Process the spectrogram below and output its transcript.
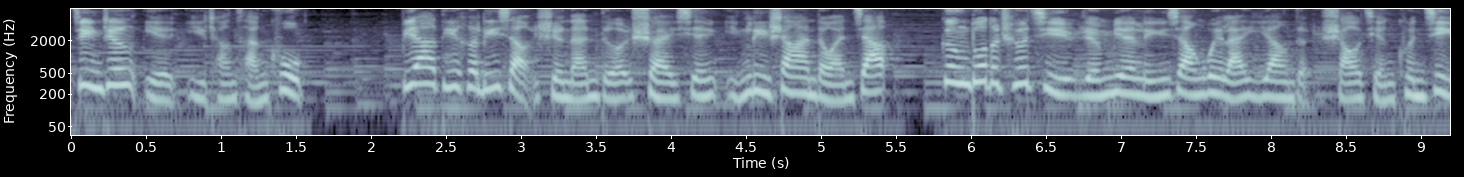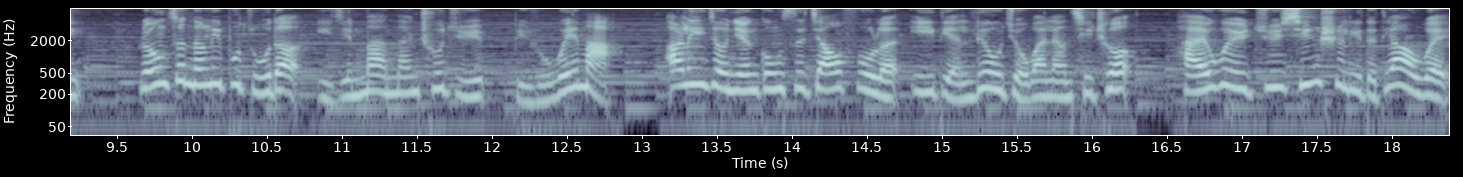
竞争也异常残酷。比亚迪和理想是难得率先盈利上岸的玩家，更多的车企仍面临像未来一样的烧钱困境，融资能力不足的已经慢慢出局，比如威马。二零一九年，公司交付了一点六九万辆汽车，还位居新势力的第二位。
